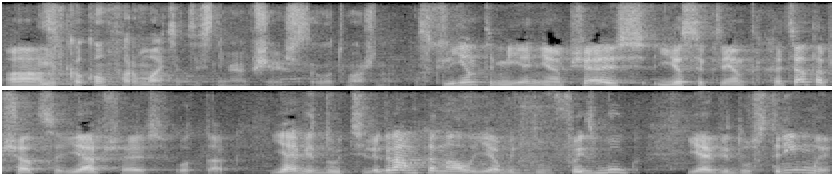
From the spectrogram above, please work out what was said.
А, И в каком формате ты с ними общаешься? Вот важно. С клиентами я не общаюсь. Если клиенты хотят общаться, я общаюсь вот так. Я веду телеграм-канал, я веду Facebook, я веду стримы.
